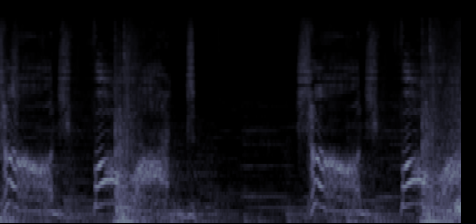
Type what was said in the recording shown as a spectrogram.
Charge forward! Charge forward!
